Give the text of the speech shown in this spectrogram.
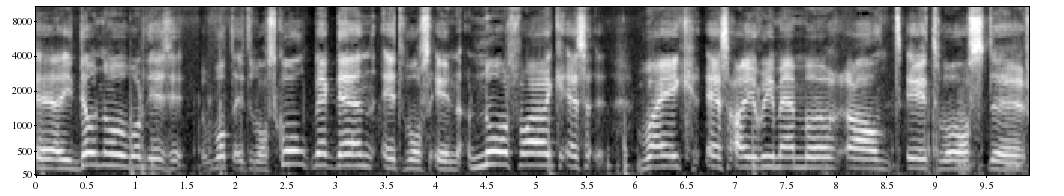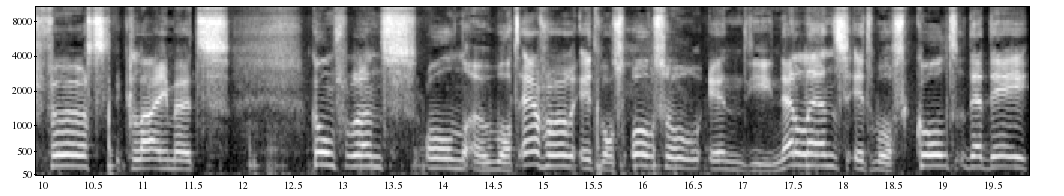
uh, I don't know what is it, what it was called back then. It was in Noordwijk as Wijk, as I remember, and it was the first climate conference on whatever. It was also in the Netherlands. It was cold that day,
